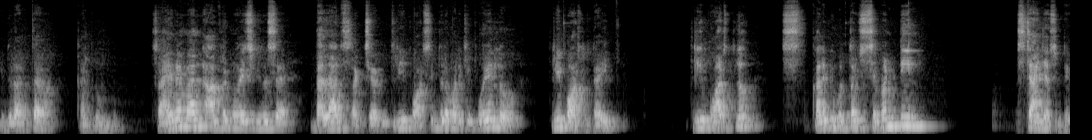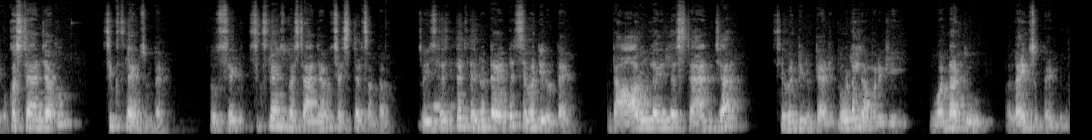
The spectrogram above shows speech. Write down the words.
ఇందులో అంతా కలిపి ఉంటుంది so highwayman Alfred Noyes uses ballad structure three parts ఇందులో మనకి పోయల్లో త్రీ పార్ట్స్ ఉంటాయి. త్రీ పార్ట్స్లో కలిపి మొత్తం సెవెంటీన్ స్టాంజర్స్ ఉంటాయి. ఒక స్టాంజాకు సిక్స్ లైన్స్ ఉంటాయి. సో సిక్స్ లైన్స్ ఉన్న స్టాంజాను సెస్టెట్స్ అంటారు. సో ఈ సెస్టెట్స్ ఎన్ని ఉంటాయంటే సెవెంటీన్ ఉంటాయి. అంటే ఆరు లైన్ల స్టాండ్జా సెవెంటీన్ ఉంటాయి. అంటే టోటల్గా మనకి వన్ ఆర్ టూ లైన్స్ ఉంటాయి ఇందులో.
